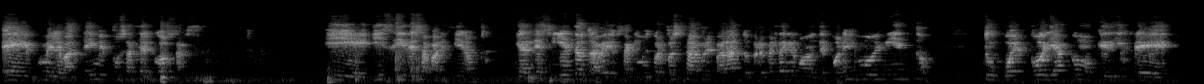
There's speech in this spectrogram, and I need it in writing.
Eh, me levanté y me puse a hacer cosas. Y, y, y, desaparecieron. Y al día siguiente otra vez. O sea, que mi cuerpo se estaba preparando. Pero es verdad que cuando te pones en movimiento, tu cuerpo ya como que dice,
